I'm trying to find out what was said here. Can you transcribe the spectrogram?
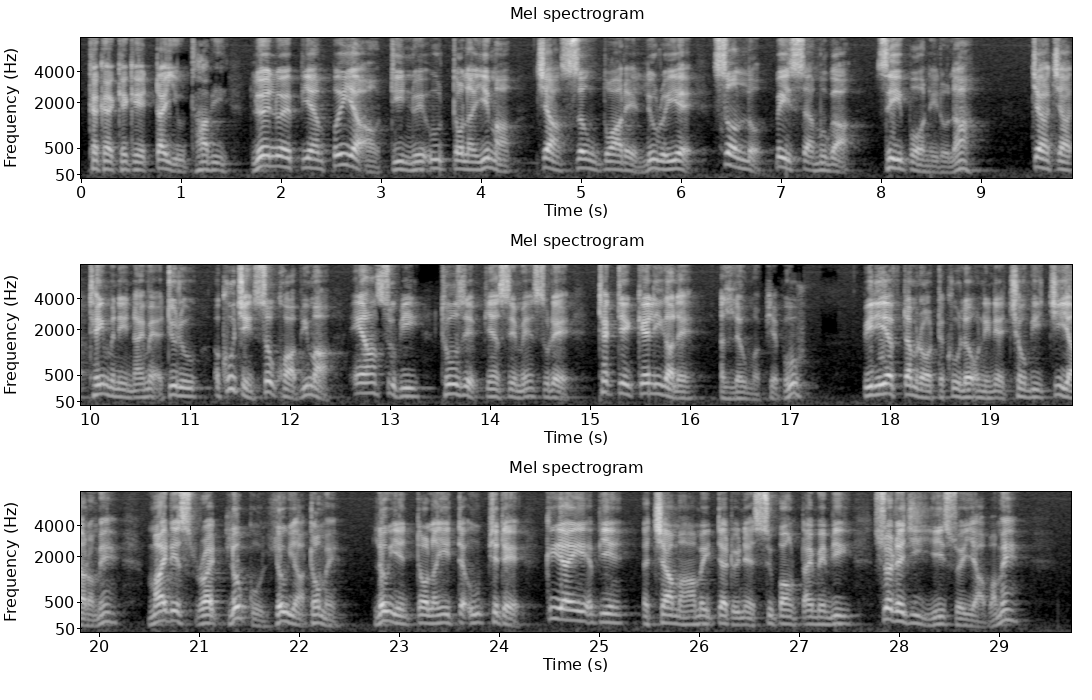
ခက်ခက်ခက်ခက်တိုက်ယူထားပြီးလွယ်လွယ်ပြန်ပေးရအောင်ဒီຫນွေဦးတော်လန်ရေးမှာကြာဆုံးသွားတဲ့လူတွေရဲ့စွန့်လွတ်ပိတ်ဆက်မှုကဈေးပေါ်နေလို့လား ကြာကြာထိမ့်မနေနိုင်မဲ့အတူတူအခုချိန်စုတ်ခွာပြီးမှအင်အားစုပြီးထိုးစစ်ပြန်ဆင်မယ်ဆိုတဲ့ tactically ကလည်းအလုံးမဖြစ်ဘူး PDF တက်မတော်တစ်ခုလုံးအနေနဲ့ခြုံပြီးကြည့်ရတော့မယ် might is right လုတ်ကိုလုတ်ရတော့မယ်လုတ်ရင်တော်လန်ရေးတအူးဖြစ်တဲ့ KIA အပြင်အခြားမဟာမိတ်တပ်တွေနဲ့စုပေါင်းတိုင်ပင်ပြီး strategy ရေးဆွဲရပါမယ်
